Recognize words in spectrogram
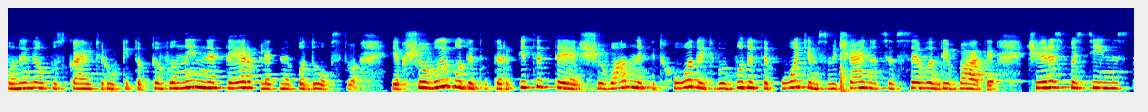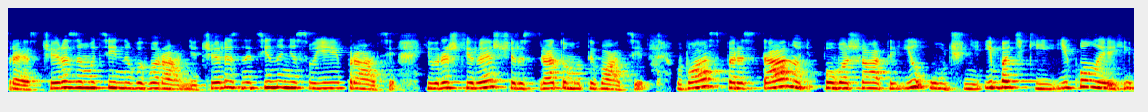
вони не опускають руки. Тобто вони не терплять неподобства. Якщо ви будете терпіти те, що вам не підходить, ви будете потім, звичайно, це все вигрібати через постійний стрес, через емоційне вигорання, через знецінення своєї праці і, врешті-решт, через втрату мотивації. Вас перестануть поважати і учні, і батьки, і колеги,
